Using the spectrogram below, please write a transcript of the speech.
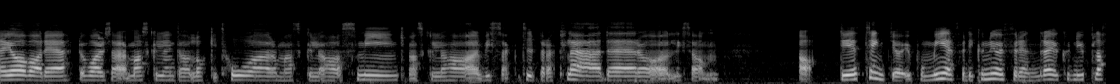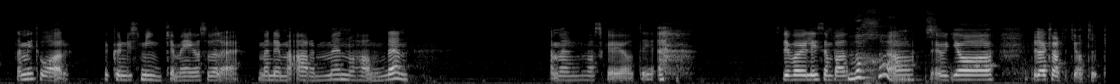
När jag var det, då var det så här, man skulle inte ha lockigt hår, man skulle ha smink, man skulle ha vissa typer av kläder och liksom. Ja, det tänkte jag ju på mer för det kunde jag ju förändra. Jag kunde ju platta mitt hår. Jag kunde sminka mig och så vidare. Men det med armen och handen. Ja men vad ska jag göra åt det? Så det var ju liksom bara vad Ja, skönt. det- jag, det är klart att jag typ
